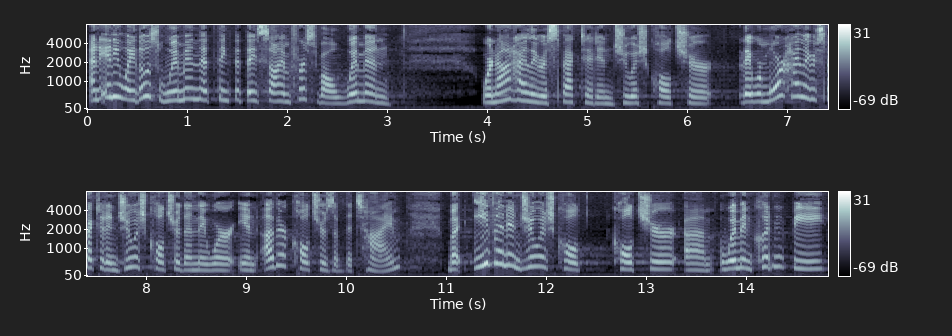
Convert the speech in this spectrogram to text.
And anyway, those women that think that they saw him, first of all, women were not highly respected in Jewish culture. They were more highly respected in Jewish culture than they were in other cultures of the time. But even in Jewish cult- culture, um, women couldn't be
